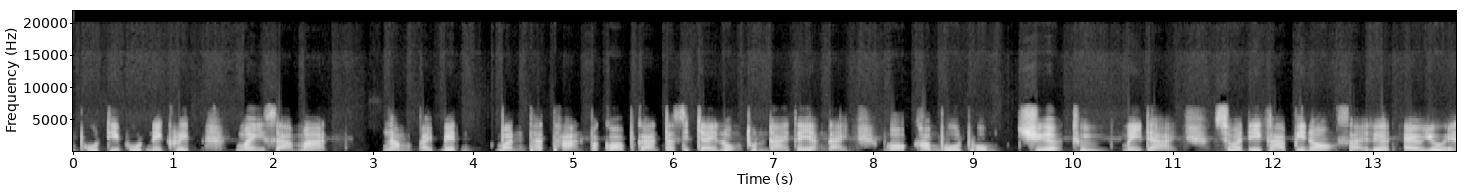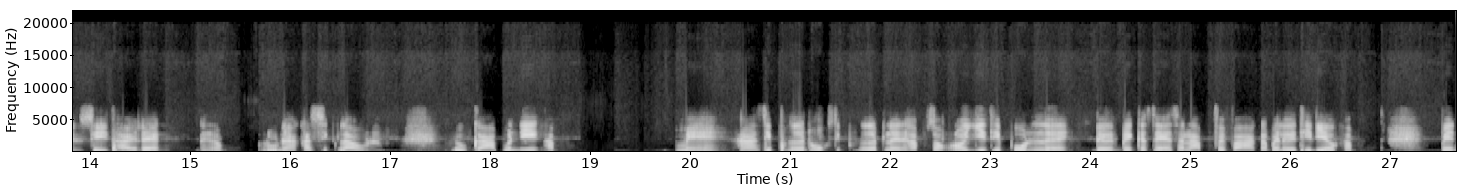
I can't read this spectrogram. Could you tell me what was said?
ำพูดที่พูดในคลิป ไม่สามารถนำไปเป็น บรรทัดฐานประกอบการตัดสินใจลงทุนได้แต่อย่างใด เพราะคำพูดผมเชื่อถือไม่ได้ สวัสดีครับพี่น้องสายเลือด LUNC Thailand นะครับลูน่าคลาสสิกเรานะดูกราฟวันนี้ครับ แม้50เฮิร์ตซ์60เฮิร์ตเลยนะครับ220โวลต์เลย เดินเป็นกระแสสลับไฟฟ้ากันไปเลยทีเดียวครับ เป็น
